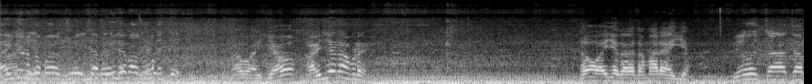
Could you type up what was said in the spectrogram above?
આવી જાય ને જોઈ જોઈ લે પાછો હવે આવી ગયા આવી જાય ને આપણે હવે આવી જાય કાકા તમારે આવી ગયા ચા ચા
